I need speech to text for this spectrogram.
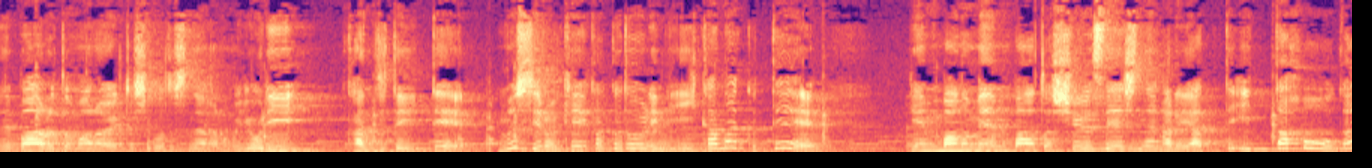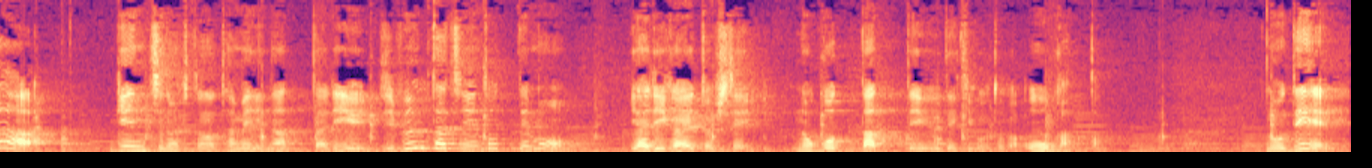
ネパールとマラウイと仕事しながらもより感じていてむしろ計画通りにいかなくて現場のメンバーと修正しながらやっていった方が現地の人のためになったり自分たちにとってもやりがいとして残ったっていう出来事が多かった。ので、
